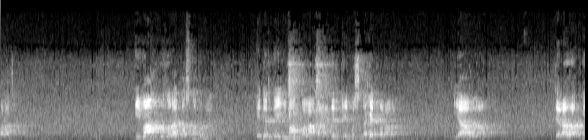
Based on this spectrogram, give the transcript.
করা যায়। ইমাম পুনরায় প্রশ্ন করলেন, এদেরকে ইমাম বলা হয়, এদেরকে মুস্তাহেদ বলা হয়? ইয়া আল্লাহ, তেলাওয়াত কি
